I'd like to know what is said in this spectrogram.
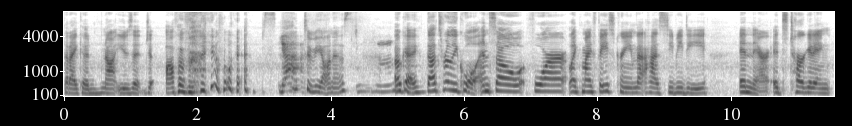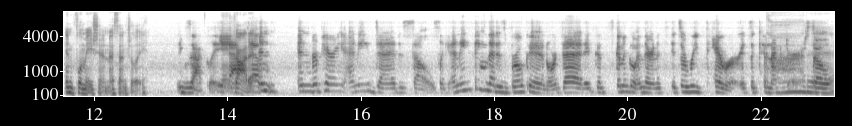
that I could not use it j- off of my lips, Yeah. to be honest. Mhm. Okay, that's really cool. And so for like my face cream that has CBD in there, it's targeting inflammation essentially. Exactly. Yeah, Got it. And and repairing any dead cells, like anything that is broken or dead, it, it's going to go in there, and it's it's a repairer. It's a connector. Got So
